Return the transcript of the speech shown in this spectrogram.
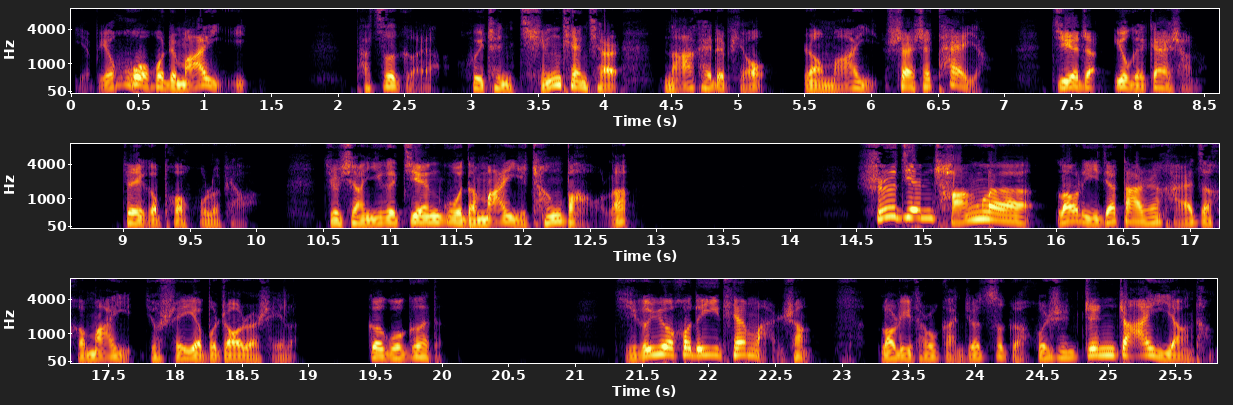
也别霍霍这蚂蚁。他自个呀，会趁晴天前拿开这瓢，让蚂蚁晒晒太阳，接着又给盖上了。这个破葫芦瓢就像一个坚固的蚂蚁城堡了。时间长了，老李家大人孩子和蚂蚁就谁也不招惹谁了，各过各的。几个月后的一天晚上，老李头感觉自个浑身针扎一样疼，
